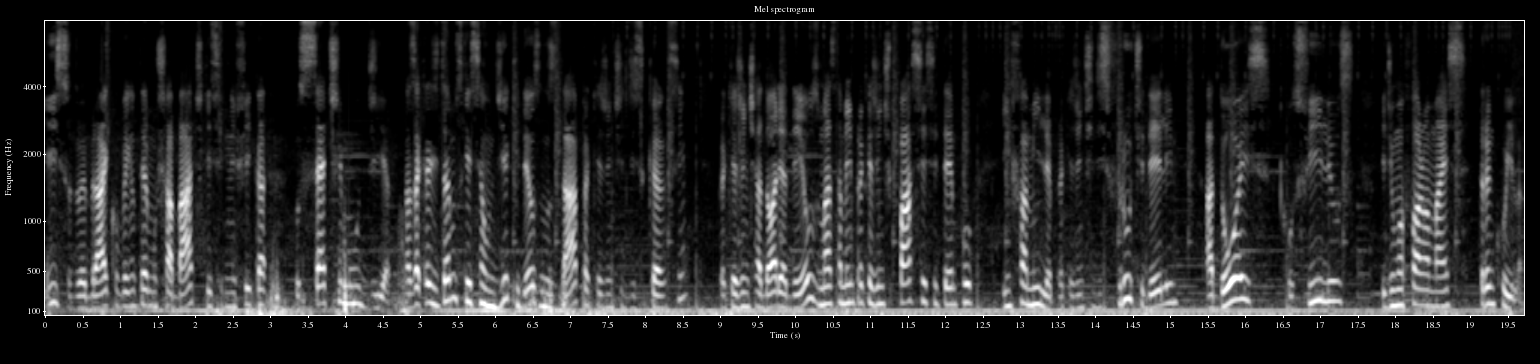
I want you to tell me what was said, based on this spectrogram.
Isso, do hebraico vem o termo Shabat, que significa o sétimo dia. Nós acreditamos que esse é um dia que Deus nos dá para que a gente descanse, para que a gente adore a Deus, mas também para que a gente passe esse tempo em família, para que a gente desfrute dele a dois, com os filhos e de uma forma mais tranquila.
